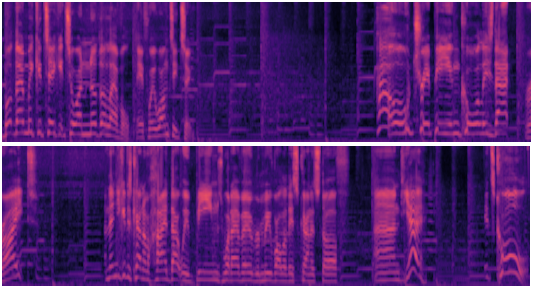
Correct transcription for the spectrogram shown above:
But then we could take it to another level if we wanted to. How trippy and cool is that, right? And then you can just kind of hide that with beams, whatever, remove all of this kind of stuff. And yeah, it's cool.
